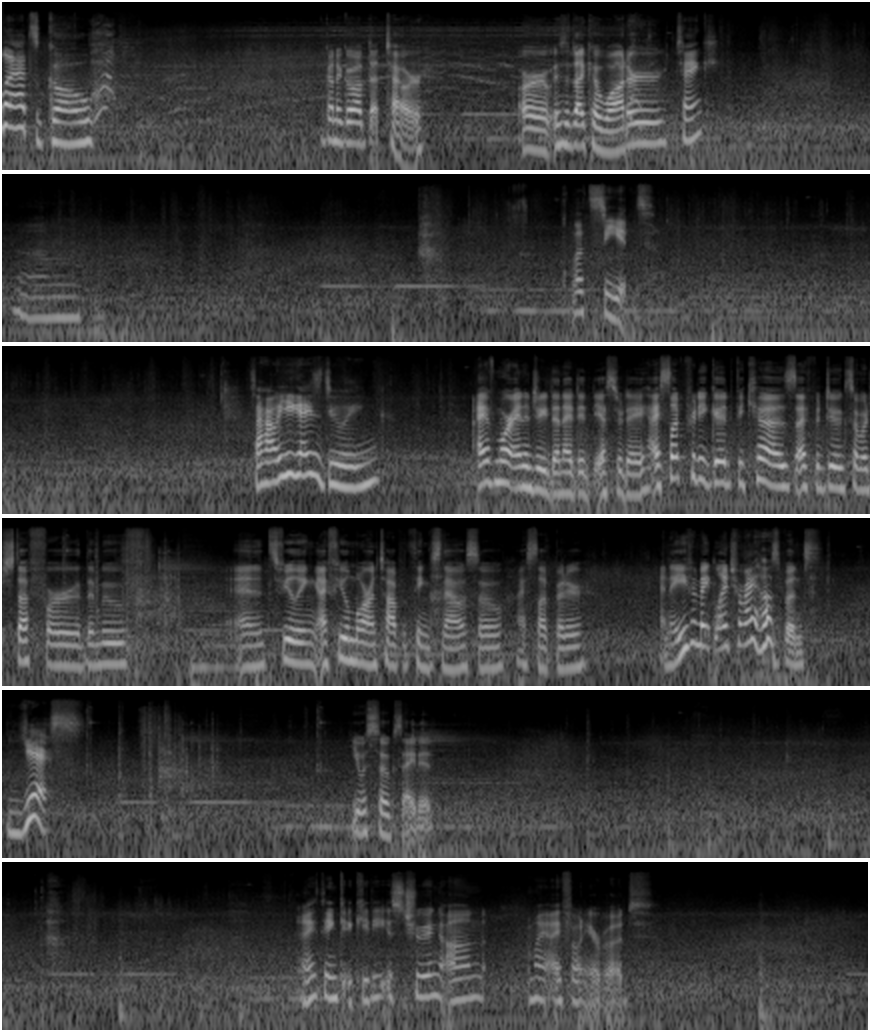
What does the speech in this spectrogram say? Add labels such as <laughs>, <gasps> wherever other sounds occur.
Let's go. I'm gonna go up that tower. Or is it like a water tank? Um, Let's see it. So how are you guys doing? I have more energy than I did yesterday. I slept pretty good because I've been doing so much stuff for the move. And it's feeling, I feel more on top of things now, so I slept better. And I even made lunch for my husband. Yes. He was so excited. I think a kitty is chewing on my iPhone earbud.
